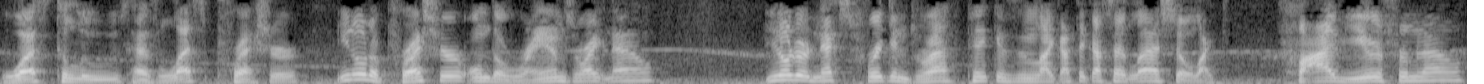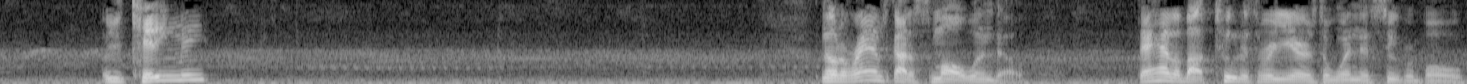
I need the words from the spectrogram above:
less to lose, has less pressure. You know the pressure on the Rams right now? You know their next freaking draft pick is in like I think I said last show, like five years from now? Are you kidding me? No, the Rams got a small window they have about two to three years to win this Super Bowl,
